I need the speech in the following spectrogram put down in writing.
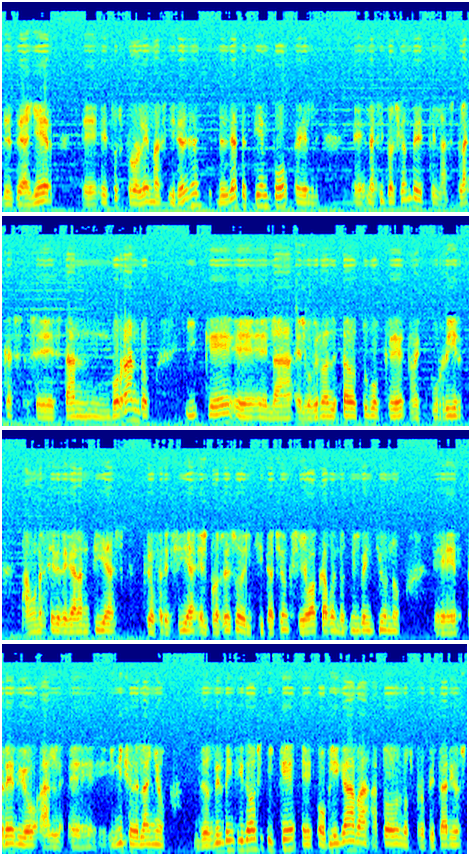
desde ayer, eh, estos problemas y desde, desde hace tiempo el eh, la situación de que las placas se están borrando y que eh, el gobierno del estado tuvo que recurrir a una serie de garantías que ofrecía el proceso de licitación que se llevó a cabo en 2021 eh, previo al inicio del año de 2022 y que obligaba a todos los propietarios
